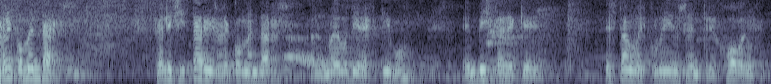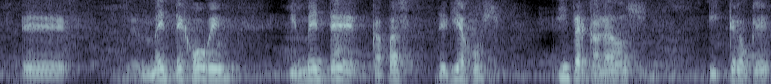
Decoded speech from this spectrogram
recomendar, felicitar y recomendar al nuevo directivo en vista de que están excluidos entre joven, eh, mente joven y mente capaz de viejos, intercalados, y creo que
